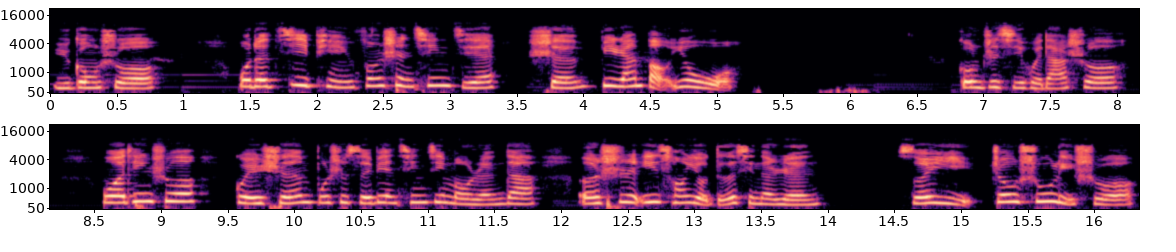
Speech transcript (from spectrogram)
愚公说：“我的祭品丰盛清洁，神必然保佑我。”公之奇回答说：“我听说。”鬼神不是随便亲近某人的，而是依从有德行的人。所以《周书》里说：“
